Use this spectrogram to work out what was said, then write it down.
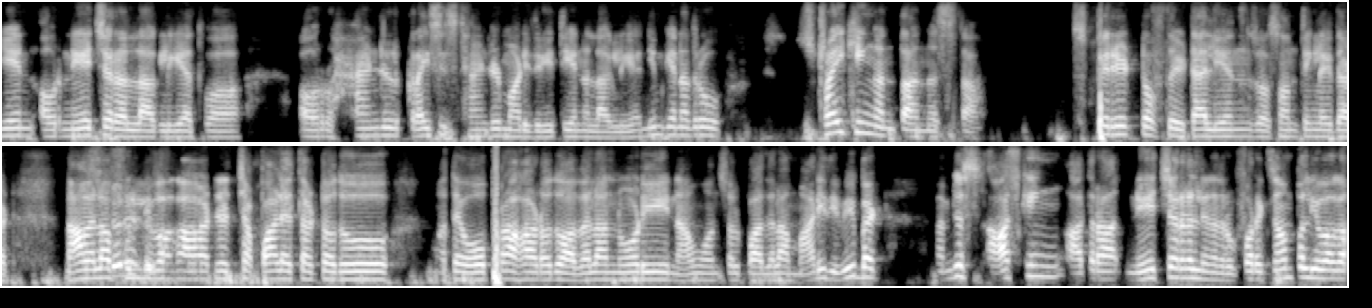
ಏನ್ ಅವ್ರ ನೇಚರ್ ಅಲ್ಲಾಗ್ಲಿ ಅಥವಾ ಅವ್ರು ಹ್ಯಾಂಡಲ್ ಕ್ರೈಸಿಸ್ ಹ್ಯಾಂಡಲ್ ಮಾಡಿದ ರೀತಿಯನ್ನಲ್ಲಾಗ್ಲಿ ನಿಮ್ಗೆ ಏನಾದ್ರು ಸ್ಟ್ರೈಕಿಂಗ್ ಅಂತ ಅನ್ನಿಸ್ತಾ? Spirit of the Italians something like that ನಾವೆಲ್ಲ ಫುಲ್ ಇವಾಗ ಚಪ್ಪಾಳೆ ತಟ್ಟೋದು ಮತ್ತೆ ಓಪ್ರಾ ಹಾಡೋದು ಅವೆಲ್ಲ ನೋಡಿ ನಾವು ಒಂದ್ ಸ್ವಲ್ಪ ಅದೆಲ್ಲ ಮಾಡಿದೀವಿ. ಬಟ್ ಐಮ್ ಜಸ್ಟ್ ಆಸ್ಕಿಂಗ್ ಆತರ ನೇಚರ್ ಅಲ್ಲಿ ಏನಾದ್ರು. ಫಾರ್ ಎಕ್ಸಾಂಪಲ್ ಇವಾಗ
